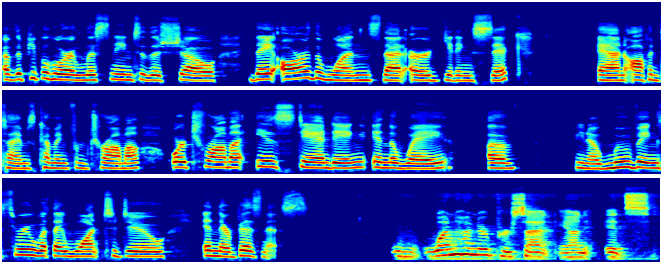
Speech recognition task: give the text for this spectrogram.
of the people who are listening to this show, they are the ones that are getting sick and oftentimes coming from trauma or trauma is standing in the way of you know moving through what they want to do in their business. 100% and it's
